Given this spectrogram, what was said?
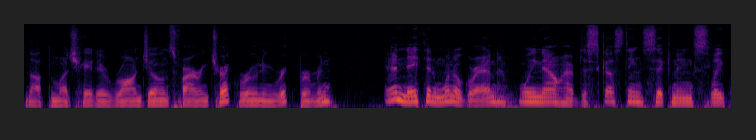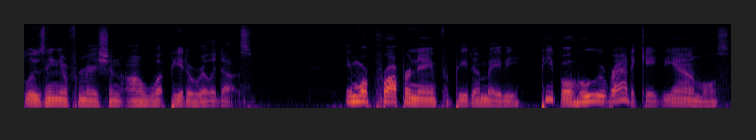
not the much hated Ron Jones firing Trek ruining Rick Berman, and Nathan Winograd, we now have disgusting, sickening, sleep losing information on what PETA really does. A more proper name for PETA may be people who eradicate the animals.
